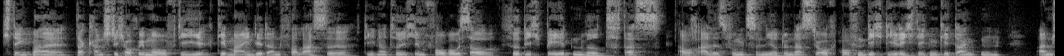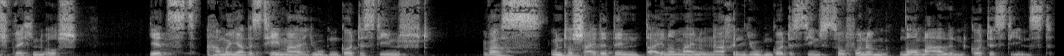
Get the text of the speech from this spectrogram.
ich denke mal, da kannst du dich auch immer auf die Gemeinde dann verlassen, die natürlich im Voraus auch für dich beten wird, dass auch alles funktioniert und dass du auch hoffentlich die richtigen Gedanken ansprechen wirst. Jetzt haben wir ja das Thema Jugendgottesdienst. Was unterscheidet denn deiner Meinung nach ein Jugendgottesdienst so von einem normalen Gottesdienst?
